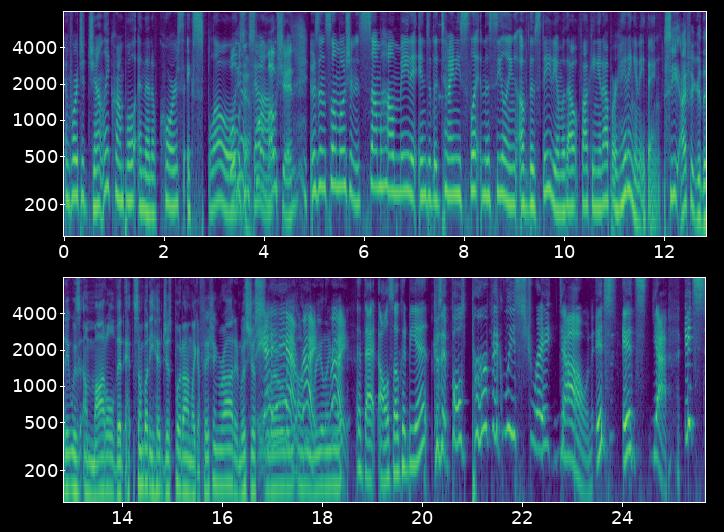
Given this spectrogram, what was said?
and for it to gently crumple and then, of course, explode. Well, it was in slow motion. It was in slow motion and somehow made it into the tiny slit in the ceiling of the stadium without fucking it up or hitting anything. See, I figured that it was a model that somebody had just put on like a fishing rod and was just slowly yeah, yeah, right, unreeling right. it. That- That also could be it. Because it falls perfectly straight down. It's it's yeah, it's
